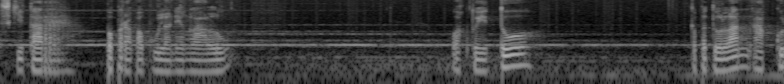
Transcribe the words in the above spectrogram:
sekitar beberapa bulan yang lalu. Waktu itu kebetulan aku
